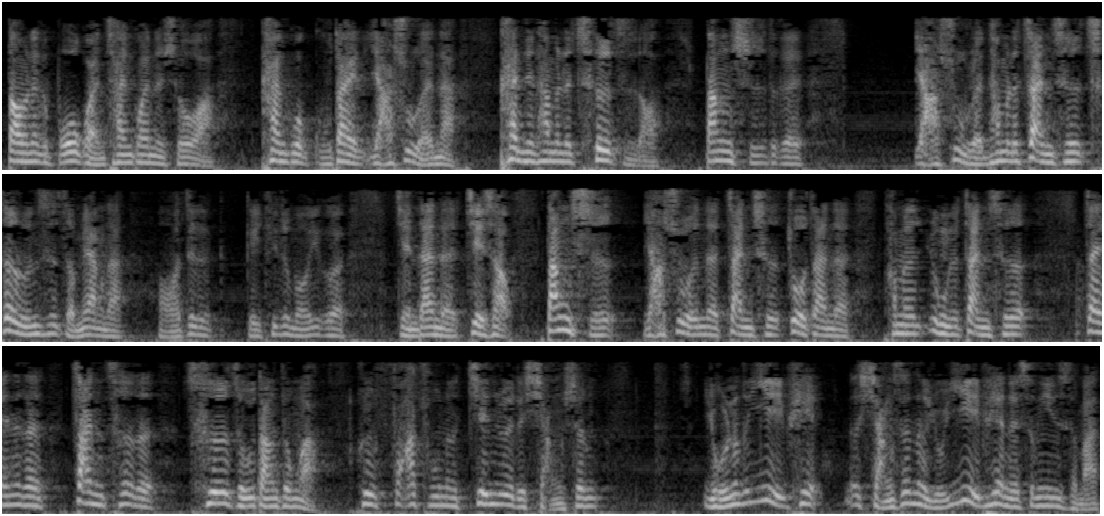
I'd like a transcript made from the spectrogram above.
到那个博物馆参观的时候啊，看过古代亚述人呢，看见他们的车子啊，当时这个亚述人他们的战车车轮是怎么样的？哦，这个给听众朋友一个简单的介绍。当时亚述人的战车作战呢，他们用的战车，在那个战车的车轴当中啊，会发出那个尖锐的响声，有那个叶片，那响声呢有叶片的声音是什么？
